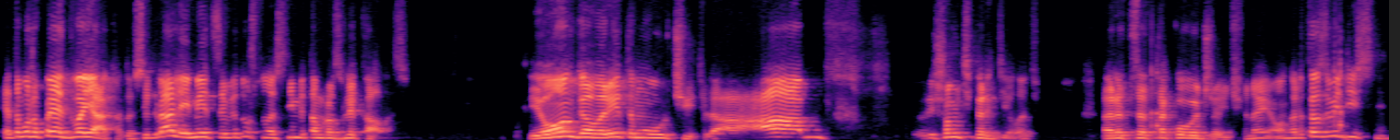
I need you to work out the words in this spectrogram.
Это можно понять двояко. То есть играли, имеется в виду, что она с ними там развлекалась. И он говорит ему учитель, а, и что мне теперь делать? С такой вот женщиной. Он говорит, разведись с ней.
